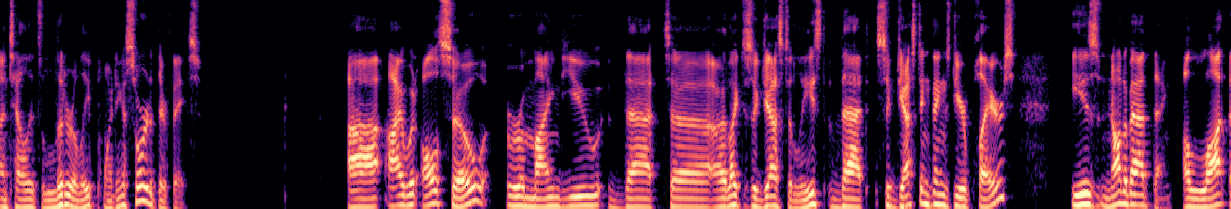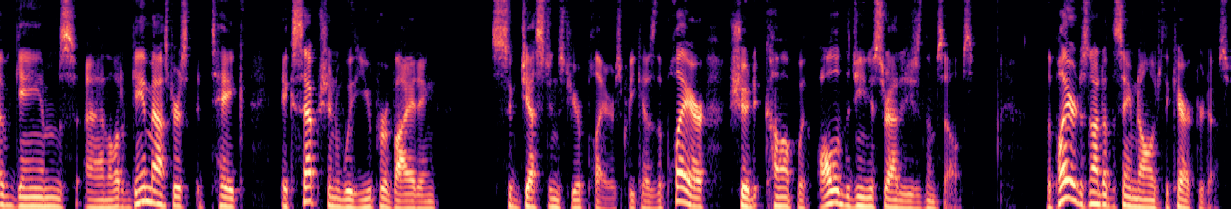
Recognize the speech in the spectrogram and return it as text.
until it's literally pointing a sword at their face. Uh, I would also remind you that uh, I'd like to suggest, at least, that suggesting things to your players is not a bad thing. A lot of games and a lot of game masters take exception with you providing suggestions to your players because the player should come up with all of the genius strategies themselves. The player does not have the same knowledge the character does.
